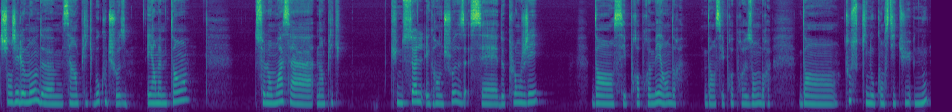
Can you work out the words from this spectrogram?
changer le monde, hum, ça implique beaucoup de choses. Et en même temps, selon moi, ça n'implique qu'une seule et grande chose, c'est de plonger dans ses propres méandres, dans ses propres ombres, dans tout ce qui nous constitue nous,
